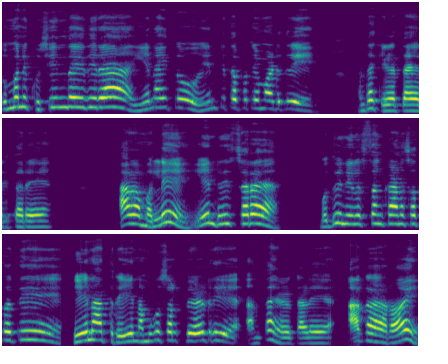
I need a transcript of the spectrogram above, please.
ತುಂಬಾನೇ ಖುಷಿಯಿಂದ ಇದ್ದೀರಾ? ಏನಾಯ್ತು? ಏನ್ ಕಿತಾಪತಿ ಮಾಡಿದ್ರಿ? ಅಂತ ಕೇಳ್ತಾ ಇರ್ತಾರೆ. ಆಗ ಮಲ್ಲಿ, ಏನ್ರಿ ಸರ ಮದ್ವೆ ನಿಲ್ಲಿಸ್ದಂಗ್ ಕಾಣಿಸತತಿ. ಏನಾತ್ರಿ? ನಮಗೂ ಸ್ವಲ್ಪ ಹೇಳ್ರಿ ಅಂತ ಹೇಳ್ತಾಳೆ. ಆಗ ರಾಯ್,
